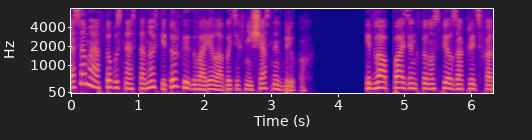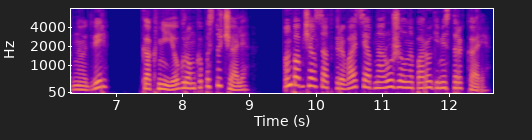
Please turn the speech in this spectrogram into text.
до самой автобусной остановки только и говорила об этих несчастных брюках. Едва Пазингтон успел закрыть входную дверь, как в нее громко постучали. Он помчался открывать и обнаружил на пороге мистера Карри.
